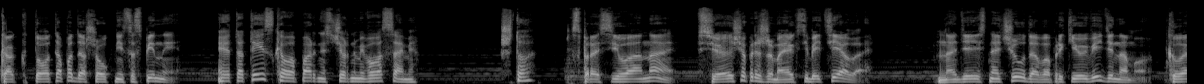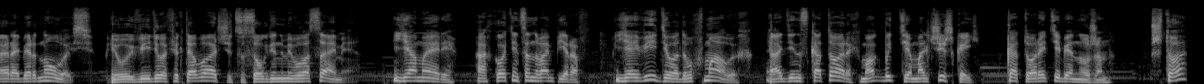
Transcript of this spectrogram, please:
как кто-то подошел к ней со спины. «Это ты искала парня с черными волосами?» «Что?» – спросила она, все еще прижимая к себе тело. Надеясь на чудо, вопреки увиденному, Клэр обернулась и увидела фехтовальщицу с огненными волосами. «Я Мэри, охотница на вампиров. Я видела двух малых, один из которых мог быть тем мальчишкой, который тебе нужен». «Что?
